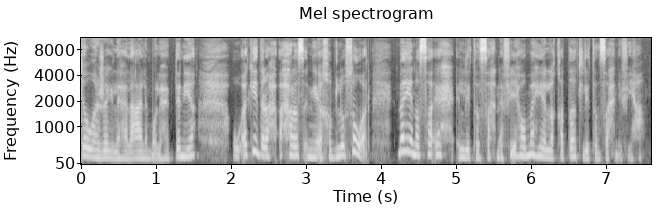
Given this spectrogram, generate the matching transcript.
تو جاي لهالعالم ولهالدنيا وأكيد راح أحرص إني أخذ له صور. ما هي النصائح اللي تنصحنا فيها وما هي اللقطات اللي تنصحني فيها؟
